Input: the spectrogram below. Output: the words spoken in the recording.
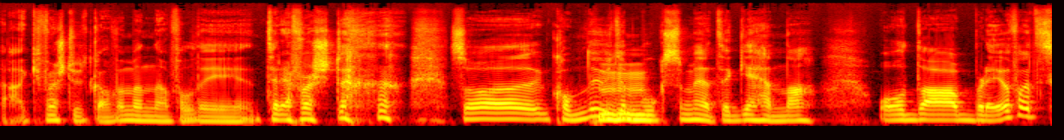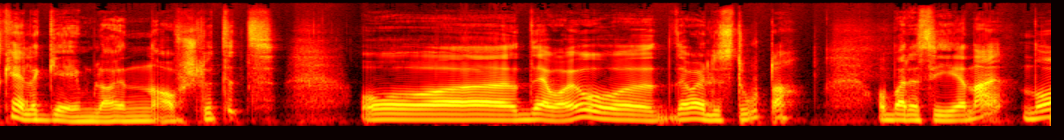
ja, Ikke første utgave, men iallfall de tre første. Så kom det ut en bok som heter Gehenna, og da ble jo faktisk hele gamelinen avsluttet. Og eh, det var jo Det var veldig stort, da. Å bare si nei, nå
